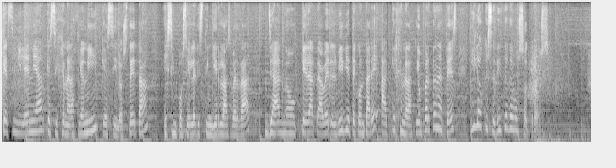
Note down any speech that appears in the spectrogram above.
Que si millennial, que si generación Y, que si los Z, es imposible distinguirlas, ¿verdad? Ya no, quédate a ver el vídeo y te contaré a qué generación perteneces y lo que se dice de vosotros.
